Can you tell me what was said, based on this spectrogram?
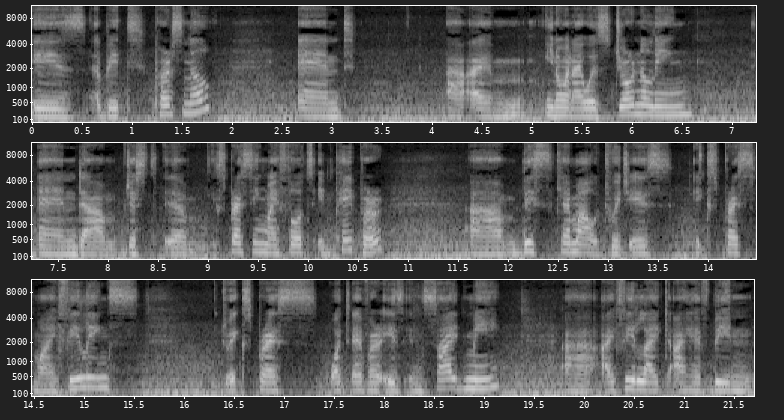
is a bit personal, and uh, I'm, you know, when I was journaling and um, just um, expressing my thoughts in paper, um, this came out, which is express my feelings, to express whatever is inside me. Uh, I feel like I have been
